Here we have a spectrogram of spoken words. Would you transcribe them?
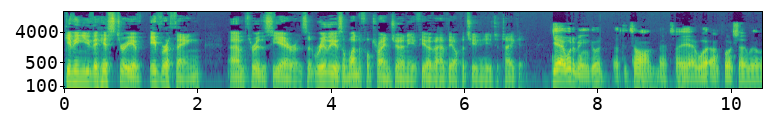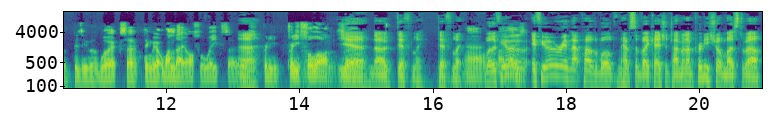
giving you the history of everything um, through the Sierras. It really is a wonderful train journey if you ever have the opportunity to take it. Yeah, it would have been good at the time, but uh, yeah, unfortunately we were busy with work, so I think we got one day off a week, so it was Uh. pretty pretty full on. So, yeah, no, definitely, definitely. Uh, well, if you ever, if you're ever in that part of the world and have some vacation time, and I'm pretty sure most of our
